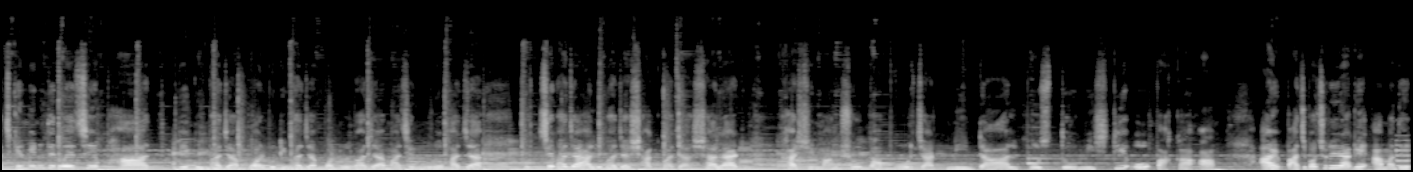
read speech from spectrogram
আজকের মেনুতে রয়েছে ভাত, বেগুন ভাজা, বরবটি ভাজা, পটল ভাজা, মাছের মুড়ো ভাজা উচ্ছে ভাজা, আলু ভাজা, শাক ভাজা স্যালাড খাসির মাংস, পাঁপড়, চাটনি, ডাল, পোস্ত, মিষ্টি ও পাকা আম। আর পাঁচ বছরের আগে আমাদের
